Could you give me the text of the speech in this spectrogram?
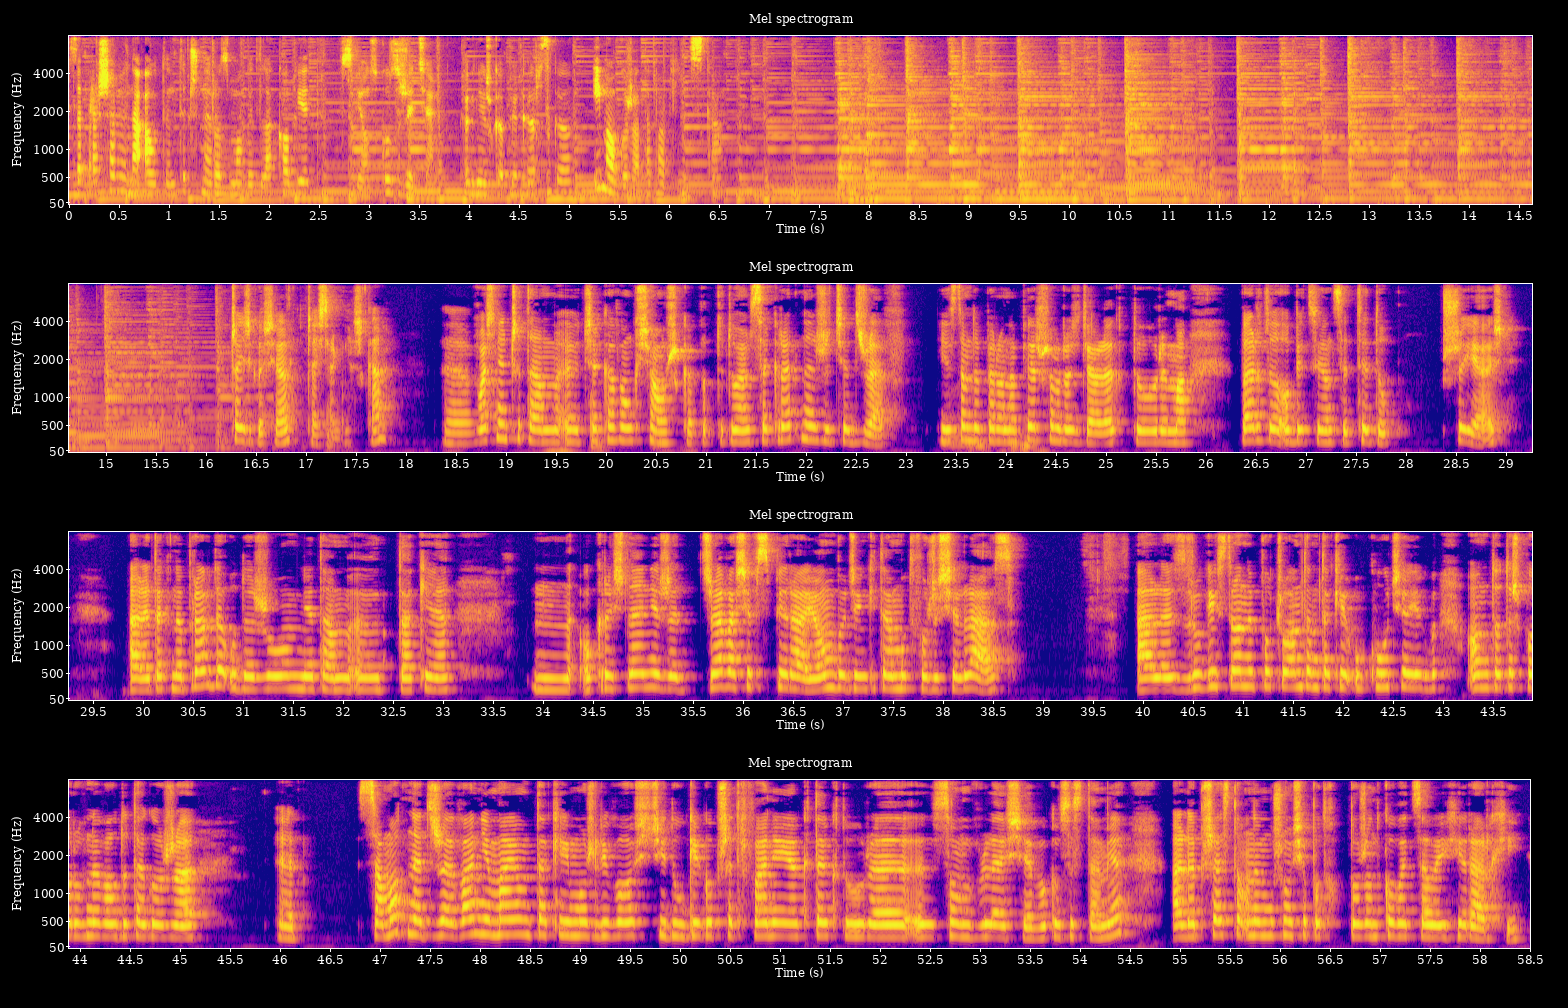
Zapraszamy na autentyczne rozmowy dla kobiet w związku z życiem. Agnieszka Piekarska i Małgorzata Pawlińska. Cześć Gosia. Cześć Agnieszka. E, właśnie czytam e, ciekawą książkę pod tytułem Sekretne życie drzew. Jestem dopiero na pierwszym rozdziale, który ma bardzo obiecujący tytuł Przyjaźń, ale tak naprawdę uderzyło mnie tam e, takie mm, określenie, że drzewa się wspierają, bo dzięki temu tworzy się las. Ale z drugiej strony poczułam tam takie ukłucie, jakby on to też porównywał do tego, że samotne drzewa nie mają takiej możliwości długiego przetrwania jak te, które y, są w lesie, w ekosystemie, ale przez to one muszą się podporządkować całej hierarchii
